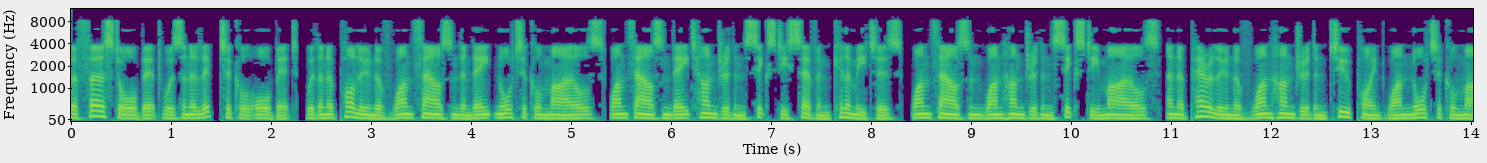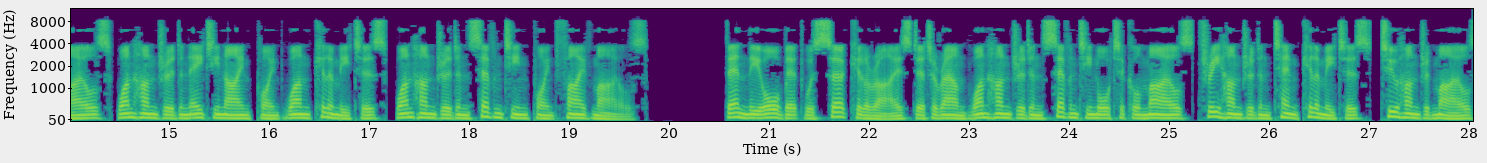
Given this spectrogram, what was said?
The first orbit was an elliptical orbit, with an apolune of 1008 nautical miles 1867 kilometers, 1160 miles and a perilune of 102.1 nautical miles 189.1 kilometers, 117.5 miles. Then the orbit was circularized at around 170 nautical miles 310 kilometers, 200 miles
